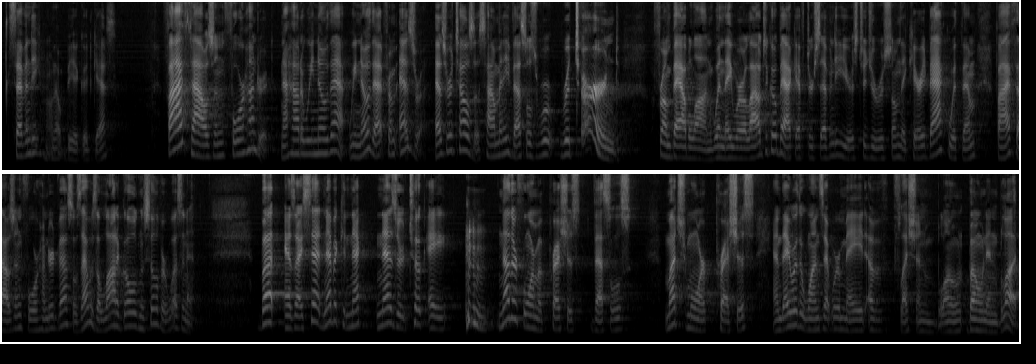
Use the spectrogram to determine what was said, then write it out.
70? Well, that would be a good guess. 5,400. Now, how do we know that? We know that from Ezra. Ezra tells us how many vessels were returned from Babylon when they were allowed to go back after 70 years to Jerusalem. They carried back with them 5,400 vessels. That was a lot of gold and silver, wasn't it? But as I said, Nebuchadnezzar took a, another form of precious vessels, much more precious, and they were the ones that were made of flesh and bone and blood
